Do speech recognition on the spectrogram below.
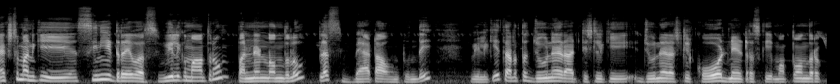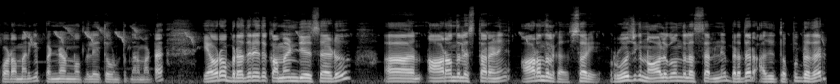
నెక్స్ట్ మనకి సినీ డ్రైవర్స్ వీళ్ళకి మాత్రం పన్నెండు వందలు ప్లస్ బేటా ఉంటుంది. వీళ్ళకి తర్వాత జూనియర్ ఆర్టిస్టులకి జూనియర్ ఆర్టిస్టుల కోఆర్డినేటర్స్కి మొత్తం అందరికి కూడా మనకి పన్నెండు వందలు అయితే ఉంటుందన్నమాట. ఎవరో బ్రదర్ అయితే కమెంట్ చేశాడు ఆరు వందలు ఇస్తారని ఆరు వందలు కాదు సారీ రోజుకి నాలుగు వందలు ఇస్తారని బ్రదర్ అది తప్పు బ్రదర్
